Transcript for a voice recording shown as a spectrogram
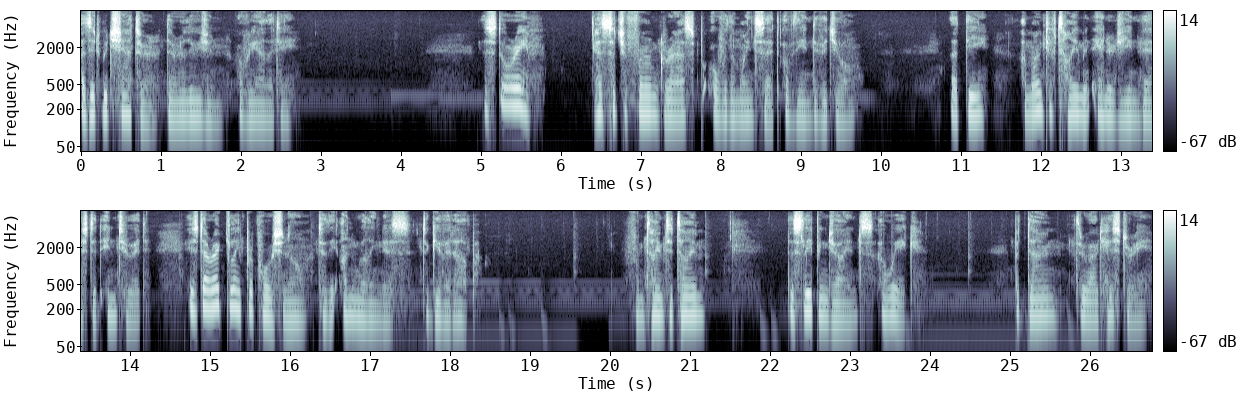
as it would shatter their illusion of reality. The story has such a firm grasp over the mindset of the individual that the amount of time and energy invested into it is directly proportional to the unwillingness to give it up. From time to time, the sleeping giants awake, but down throughout history,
